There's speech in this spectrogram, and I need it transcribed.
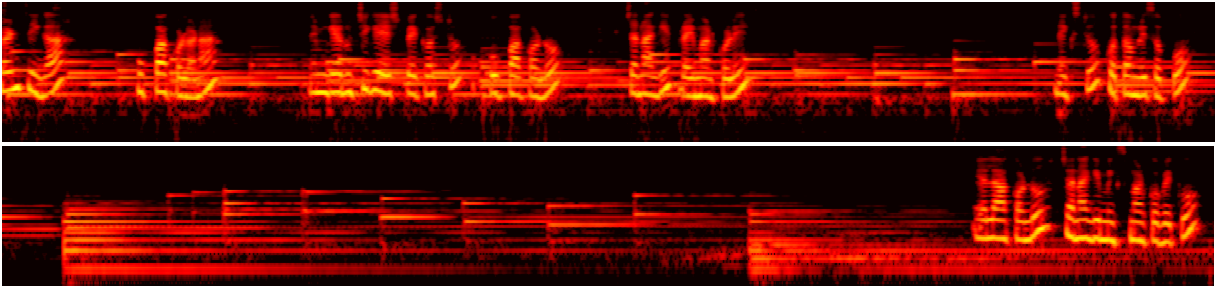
ಫ್ರೆಂಡ್ಸ್ ಈಗ ಉಪ್ಪು ಹಾಕ್ಕೊಳ್ಳೋಣ. ನಿಮಗೆ ರುಚಿಗೆ ಎಷ್ಟು ಬೇಕಷ್ಟು ಉಪ್ಪು ಹಾಕ್ಕೊಂಡು ಚೆನ್ನಾಗಿ ಫ್ರೈ ಮಾಡ್ಕೊಳ್ಳಿ. ನೆಕ್ಸ್ಟು ಕೊತ್ತಂಬರಿ ಸೊಪ್ಪು. ಎಲ್ಲ ಹಾಕ್ಕೊಂಡು ಚೆನ್ನಾಗಿ ಮಿಕ್ಸ್ ಮಾಡ್ಕೋಬೇಕು.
